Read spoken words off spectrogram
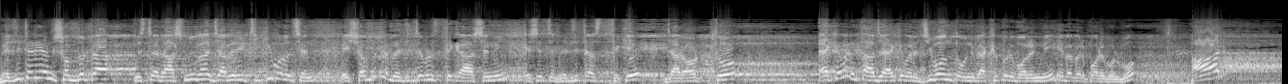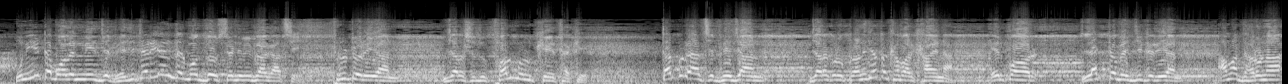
ভেজিটেরিয়ান শব্দটা মিস্টার রাশমি ভাই জাভেরি ঠিকই বলেছেন, এই শব্দটা ভেজিটেবলস থেকে আসেনি, এসেছে ভেজিটাস থেকে, যার অর্থ একেবারে তাজা, একেবারে জীবন্ত, উনি ব্যাখ্যা করে বলেননি, এ ব্যাপারে পরে বলব। আর উনি এটা বলেননি যে ভেজিটেরিয়ানদের মধ্যেও শ্রেণি বিভাগ আছে। ফ্রুটোরিয়ান যারা শুধু ফলমূল খেয়ে থাকে। তারপরে আছে ভেজান, যারা কোনো প্রাণীজাত খাবার খায় না। এরপর ল্যাক্টো ভেজিটেরিয়ান আমার ধারণা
